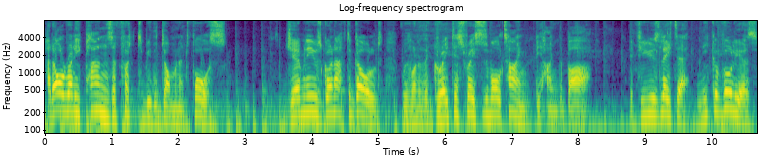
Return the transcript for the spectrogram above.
had already plans afoot to be the dominant force. Germany was going after gold with one of the greatest races of all time behind the bar. A few years later, Nico Vouilloz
